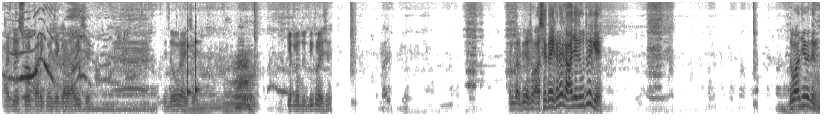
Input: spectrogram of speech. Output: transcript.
આજે સોળ તારીખની જે ગાય આવી છે, એ દોવરાય છે. કેટલું દૂધ નીકળે છે? પંદર બે શું અસેદાઈ કરે કે આજે ઉતરી કે? દો આજે હોય તેને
